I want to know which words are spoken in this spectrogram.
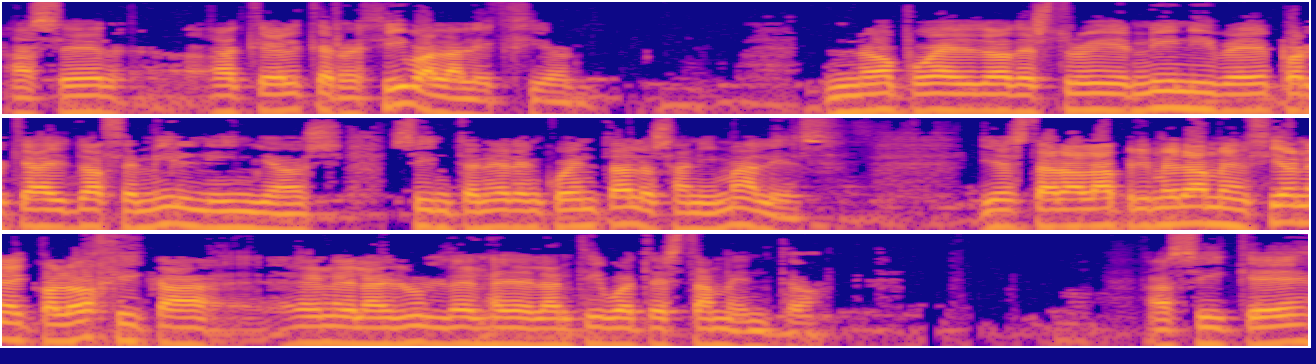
a ser aquel que reciba la lección. No puedo destruir Nínive porque hay doce mil niños sin tener en cuenta los animales. Y esta era la primera mención ecológica en el, en el Antiguo Testamento. Así que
